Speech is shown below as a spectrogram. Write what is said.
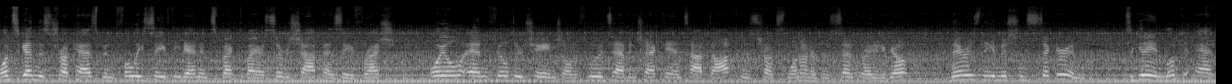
Once again this truck has been fully safety and inspected by our service shop, has a fresh oil and filter change. All the fluids have been checked and topped off. This truck's 100% ready to go. There is the emission sticker and to get a look at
